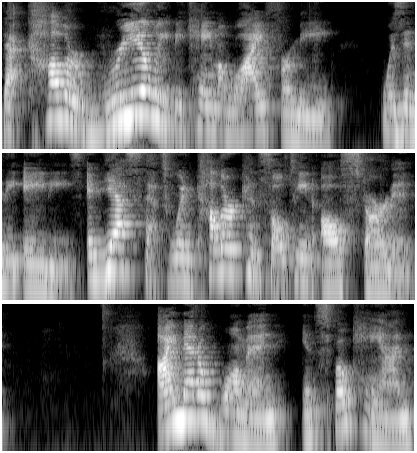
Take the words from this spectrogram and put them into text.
that color really became alive for me was in the 80s. And yes, that's when color consulting all started. I met a woman in Spokane.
